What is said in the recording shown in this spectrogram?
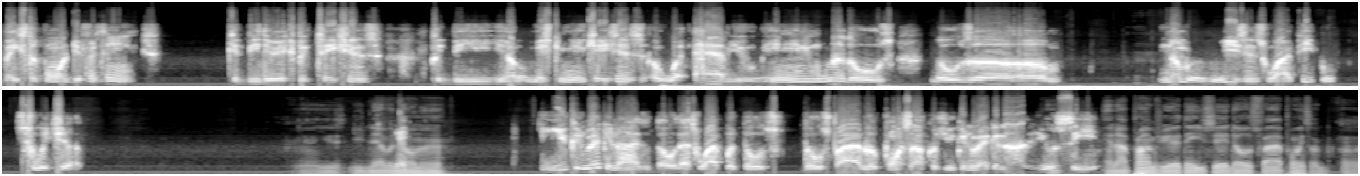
based upon different things. Could be their expectations, could be you know miscommunications or what have you. Any, one of those those uh, um, number of reasons why people switch up. Yeah, you you never know, man. You can recognize it though. That's why I put those those five little points out because you can recognize it. You'll see it. And I promise you, everything you said, those five points are uh,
